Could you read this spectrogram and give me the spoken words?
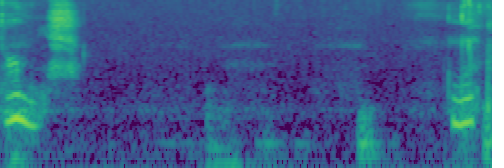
يا منيح نزل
